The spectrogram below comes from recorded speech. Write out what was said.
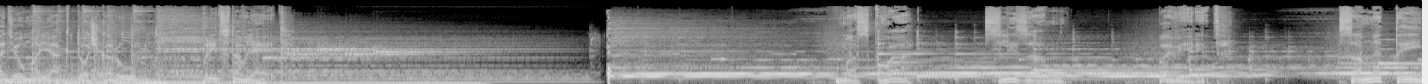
Радиомаяк.ру представляет. Москва слезам поверит. С Анеттой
